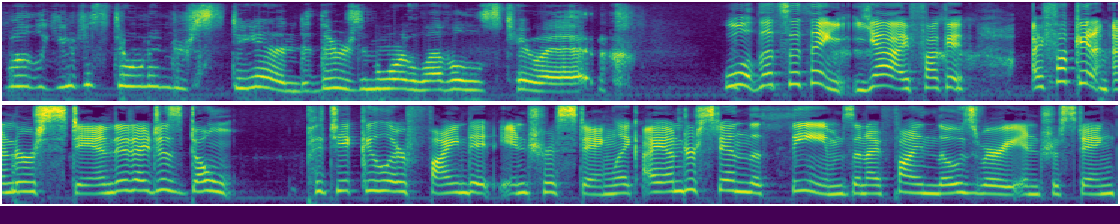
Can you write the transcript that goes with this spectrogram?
Well, you just don't understand. There's more levels to it. Well, that's the thing. Yeah, I fucking I fucking understand it. I just don't particular find it interesting. Like I understand the themes and I find those very interesting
